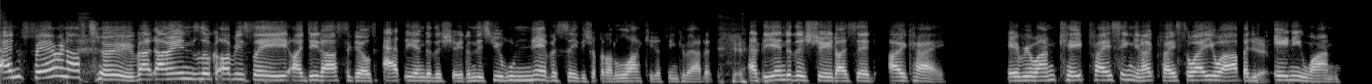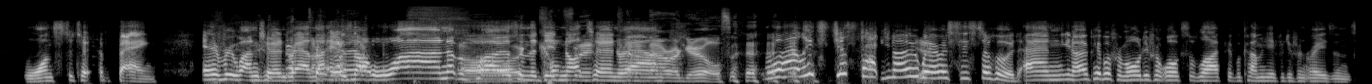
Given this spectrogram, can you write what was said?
And fair enough too. But I mean, look, obviously, I did ask the girls at the end of the shoot, and this you will never see this shot, but I'd like you to think about it. At the end of the shoot, I said, okay, everyone keep facing, you know, face the way you are. But Yeah. if anyone wants to turn, bang. Everyone turned around. There was not one person that did not Oh, turn around. Kununurra girls. Well, it's just that, you know, Yeah. we're a sisterhood and, you know, people from all different walks of life, people come here for different reasons.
